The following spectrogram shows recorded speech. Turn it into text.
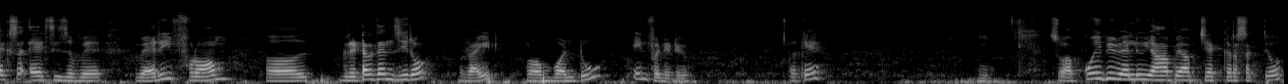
x x is a vary from greater than zero right from one to infinitive okay so आप कोई भी वैल्यू यहाँ पे आप चेक कर सकते हो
